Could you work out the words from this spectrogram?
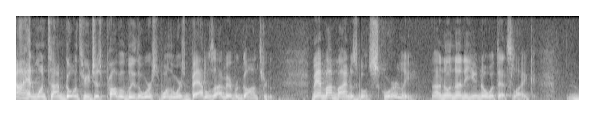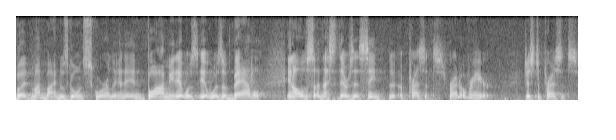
I had one time going through just probably the worst, one of the worst battles I've ever gone through. Man, my mind was going squirrely. I know none of you know what that's like. But my mind was going squirrely and, and, boy i mean it was it was a battle. And all of a sudden I, there was that same a presence right over here just a presence.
